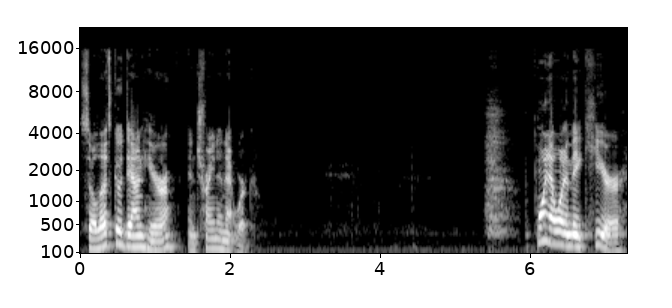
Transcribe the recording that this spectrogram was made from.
so let's go down here and train a network. The point I want to make here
